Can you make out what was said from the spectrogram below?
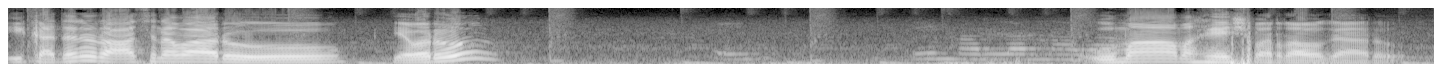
ఈ కథను రాసిన వారు ఎవరు ఉమామహేశ్వరరావు గారు.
